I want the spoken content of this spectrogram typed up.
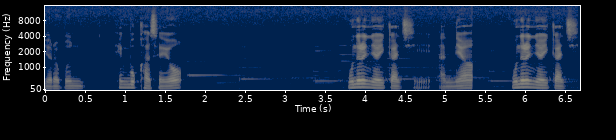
여러분 행복하세요. 오늘은 여기까지. 안녕. 오늘은 여기까지.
